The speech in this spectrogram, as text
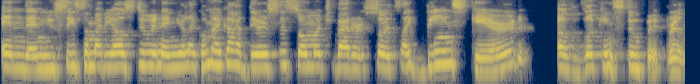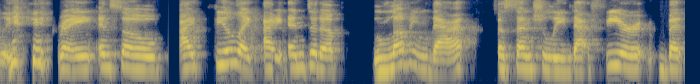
and then you see somebody else doing it and you're like, oh my God, there's this so much better. So it's like being scared of looking stupid, really. right. And so I feel like I ended up loving that essentially that fear but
